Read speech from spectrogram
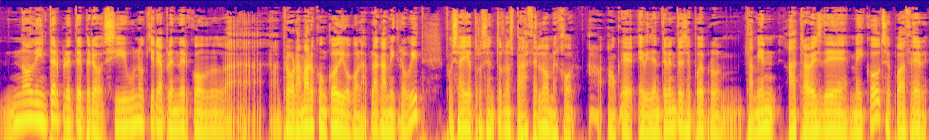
no de intérprete, pero si uno quiere aprender a, programar con código con la placa microbit, pues hay otros entornos para hacerlo mejor. Aunque evidentemente se puede también a través de MakeCode se puede hacer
